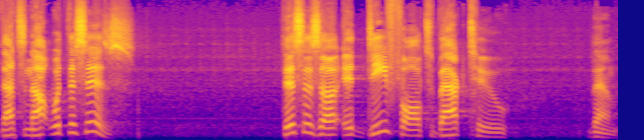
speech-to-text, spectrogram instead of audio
That's not what this is. This is a, it defaults back to them.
